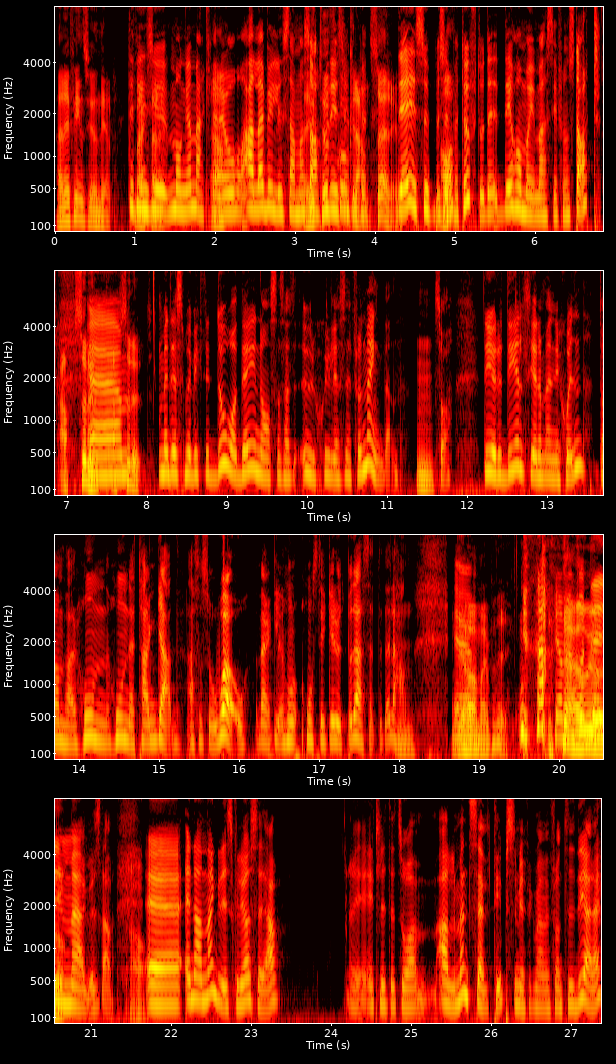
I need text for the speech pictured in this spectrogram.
Ja det finns ju en del. Det finns Mäklare. ju många mäklare Ja. och alla vill ju samma sak. det tuff är super- konkurrens, så är det. Det är super, Ja. super tufft och det, det har man ju med sig från start. Absolut, Ehm, absolut. Men det som är viktigt då, det är ju någonstans att urskilja sig från mängden. Mm. Det gör du dels genom energin, de hör hon, hon är taggad, alltså så wow, verkligen, hon, hon sticker ut på det här sättet, eller han. Mm. Det Ehm, hör man ju på dig. ja men på dig med Gustav. Ja. Eh, en annan grej skulle jag säga, eh, ett litet så allmänt säljtips som jag fick med mig från tidigare,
